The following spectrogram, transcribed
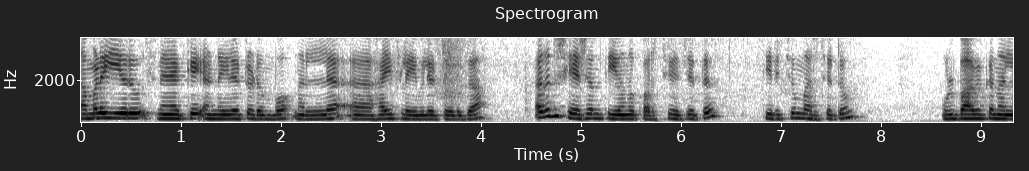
നമ്മൾ ഈ ഒരു സ്നാക്ക് എണ്ണയിലിട്ടിടുമ്പോൾ നല്ല ഹൈ ഫ്ലെയിമിലിട്ട് കൊടുക്കുക. അതിന് ശേഷം തീ ഒന്ന് കുറച്ച് വെച്ചിട്ട് തിരിച്ചും മറിച്ചിട്ടും ഉൾഭാഗമൊക്കെ നല്ല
